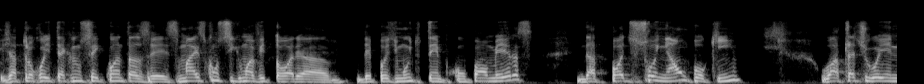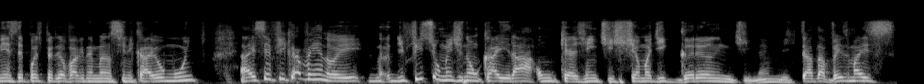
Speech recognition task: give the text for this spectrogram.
já trocou de técnico não sei quantas vezes, mas conseguiu uma vitória depois de muito tempo com o Palmeiras, ainda pode sonhar um pouquinho. O Atlético Goianiense depois perdeu o Wagner Mancini, caiu muito. Aí você fica vendo, e dificilmente não cairá um que a gente chama de grande, né? E cada vez mais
